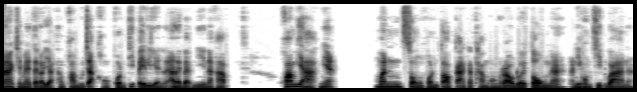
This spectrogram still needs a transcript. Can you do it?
มากใช่ไหมแต่เราอยากทำความรู้จักของคนที่ไปเรียนอะไรแบบนี้นะครับ ความอยากเนี่ยมันส่งผลต่อการกระทำของเราโดยตรงนะ อันนี้ผมคิดว่านะ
